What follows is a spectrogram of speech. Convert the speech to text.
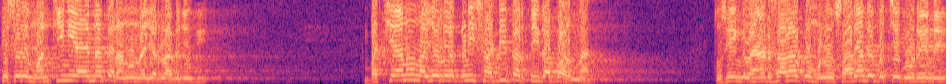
ਕਿਸੇ ਦੇ ਮਨ 'ਚ ਹੀ ਨਹੀਂ ਆਇਆ, ਇਹਨਾਂ ਘਰਾਂ ਨੂੰ ਨਜ਼ਰ ਲੱਗ ਜੂਗੀ। ਬੱਚਿਆਂ ਨੂੰ ਨਜ਼ਰ ਲੱਗਣੀ ਸਾਡੀ ਧਰਤੀ ਦਾ ਭਰਮ ਹੈ। ਤੁਸੀਂ ਇੰਗਲੈਂਡ ਸਾਰਾ ਘੁੰਮ ਲਓ, ਸਾਰਿਆਂ ਦੇ ਬੱਚੇ ਗੋਰੇ ਨੇ।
